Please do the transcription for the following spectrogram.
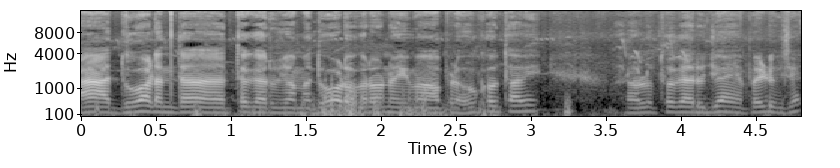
આ ધુવાડ તગારું આમાં ધુવાડો કરવાનો એમાં આપણે હુકવતા આવી અને ઓલું તગારું જો અહીંયા પડ્યું છે,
